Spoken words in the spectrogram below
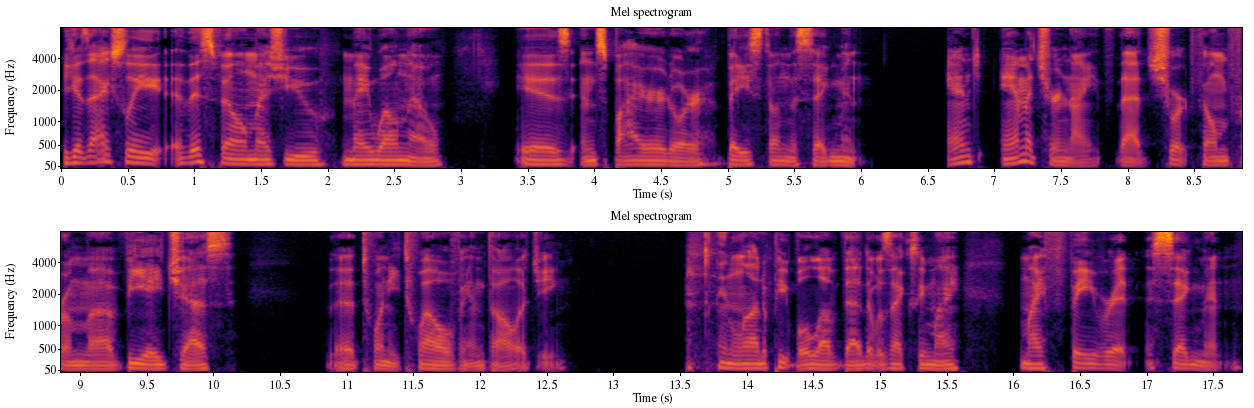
Because actually, this film, as you may well know, is inspired or based on the segment Am- Amateur Night, that short film from uh, VHS, the 2012 anthology. And a lot of people loved that. That was actually my my favorite segment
